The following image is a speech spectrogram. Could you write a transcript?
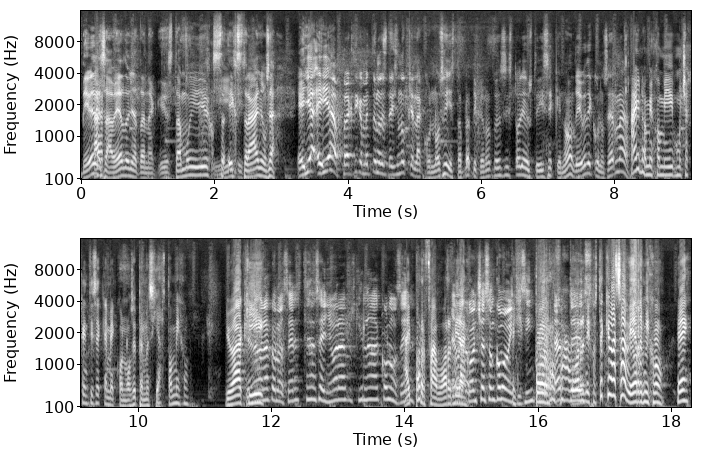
Debe de saber, doña Tana, que está muy ex- Sí, sí, extraño. O sea, ella, ella prácticamente nos está diciendo que la conoce y está platicando toda esa historia. Y usted dice que no, debe de conocerla. Ay, no, mijo, a mí mucha gente dice que me conoce, pero no es cierto, mijo. Yo ¿Quién la aquí... van a conocer esta señora? Pues, ¿Quién la va a conocer? Ay, por favor, En mira. la concha son como 25 Por habitantes. favor, mijo. ¿Usted qué va a saber, mijo? ¿Eh?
